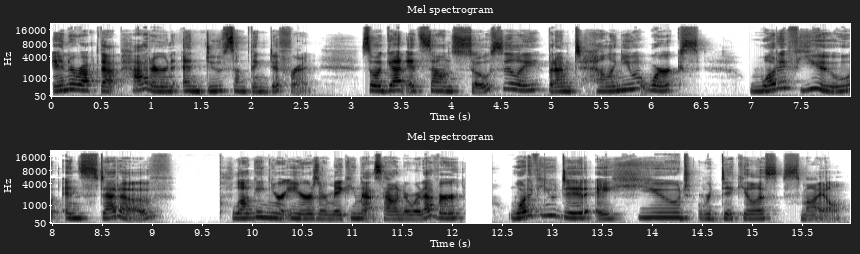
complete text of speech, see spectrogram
interrupt that pattern and do something different? So, again, it sounds so silly, but I'm telling you it works. What if you, instead of plugging your ears or making that sound or whatever, what if you did a huge, ridiculous smile?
